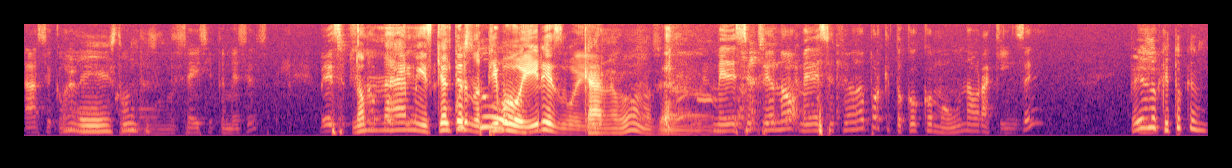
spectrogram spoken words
hace como, Órale. 6, 7 meses. Me No decepcionó porque- mames, qué alternativo estuvo- eres, güey. Cabrón, o sea. Me decepcionó, me decepcionó porque tocó como una hora quince. Pero es lo que tocan.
